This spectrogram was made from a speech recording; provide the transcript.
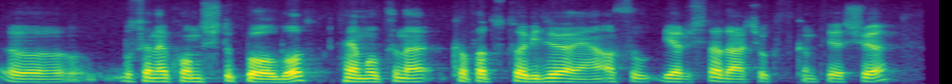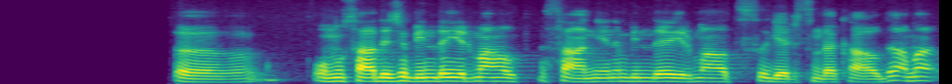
e, bu sene konuştuk bol bol. Hamilton'a kafa tutabiliyor yani asıl yarışta daha çok sıkıntı yaşıyor. Ee, onun sadece binde 26 saniyenin binde 26'sı gerisinde kaldı ama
